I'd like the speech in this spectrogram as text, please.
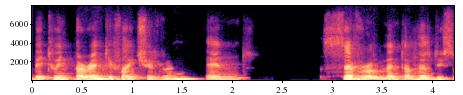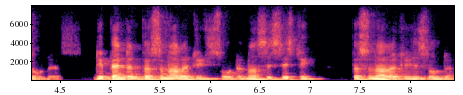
between parentified children and several mental health disorders, dependent personality disorder, narcissistic personality disorder,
